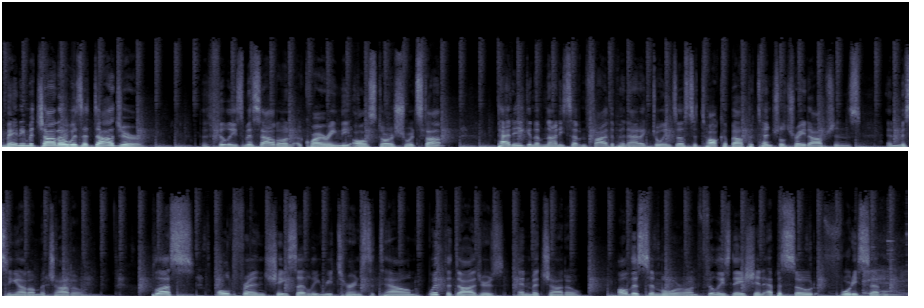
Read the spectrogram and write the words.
Manny Machado is a Dodger. The Phillies miss out on acquiring the All Star shortstop. Pat Egan of 97.5 The Fanatic joins us to talk about potential trade options and missing out on Machado. Plus, old friend Chase Utley returns to town with the Dodgers and Machado. All this and more on Phillies Nation episode 47.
